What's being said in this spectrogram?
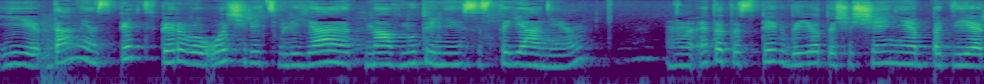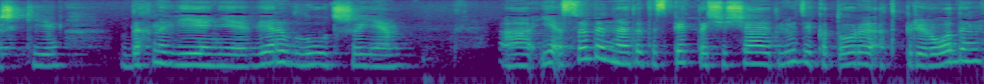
И данный аспект в первую очередь влияет на внутреннее состояние. Этот аспект дает ощущение поддержки, вдохновения, веры в лучшее. А, и особенно этот аспект ощущают люди, которые от природы,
